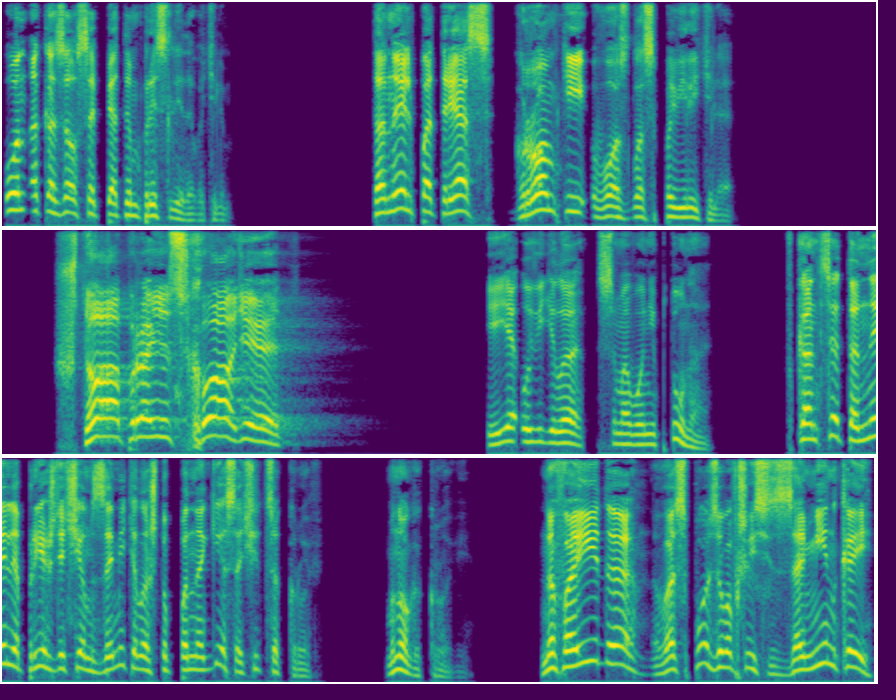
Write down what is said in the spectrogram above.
Он оказался пятым преследователем. Тоннель потряс громкий возглас повелителя. «Что происходит?» И я увидела самого Нептуна. В конце тоннеля, прежде чем заметила, что по ноге сочится кровь. Много крови. Нафаида, воспользовавшись заминкой,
